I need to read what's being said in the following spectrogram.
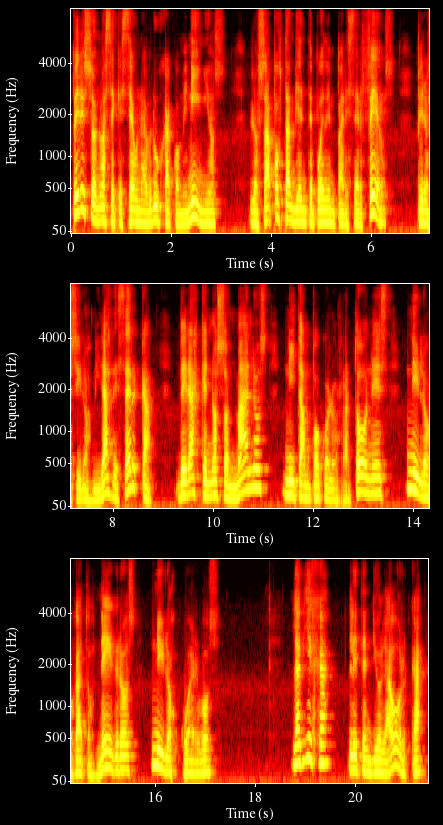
pero eso no hace que sea una bruja come niños. Los sapos también te pueden parecer feos, pero si los mirás de cerca, verás que no son malos, ni tampoco los ratones, ni los gatos negros, ni los cuervos. La vieja le tendió la horca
